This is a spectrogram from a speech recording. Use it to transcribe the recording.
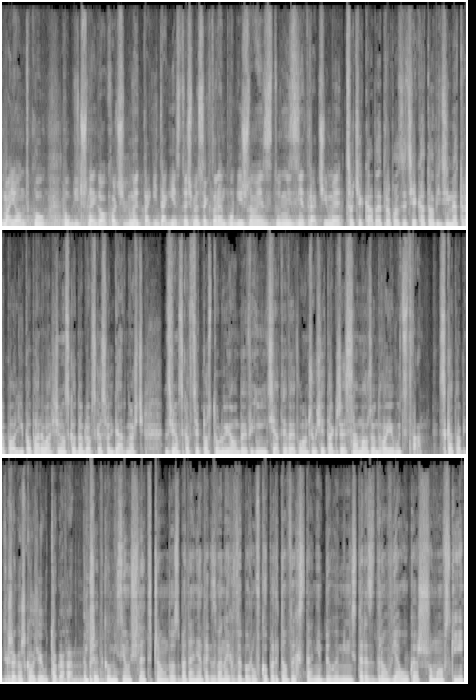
majątku publicznego, choć my tak i tak jesteśmy sektorem publicznym, więc tu nic nie tracimy. Co ciekawe, propozycje Katowic i Metropolii poparła Śląsko-Dąbrowska Solidarność. Związkowcy postulują, by w inicjatywę włączył się także samorząd województwa. Z Katowic Grzegorz Kozieł, TOG FM. Przed komisją śledczą do zbadania tzw. Tak wyborów kopertowych stanie były minister zdrowia Łukasz Szumowski.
